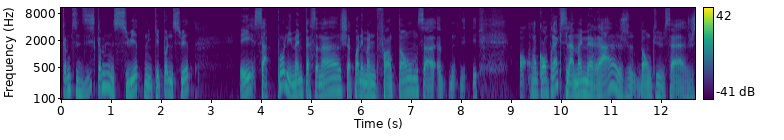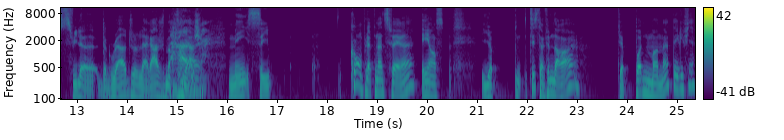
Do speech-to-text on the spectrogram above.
comme tu dis, c'est comme une suite mais qui est pas une suite. Et ça n'a pas les mêmes personnages, ça n'a pas les mêmes fantômes, ça euh, on, on comprend que c'est la même rage, donc ça suit le The Grudge, la rage meurtrière. rage. Mais c'est complètement différent et en, il y a tu sais c'est un film d'horreur qui a pas de moment terrifiant.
